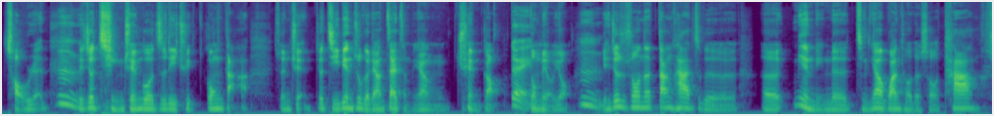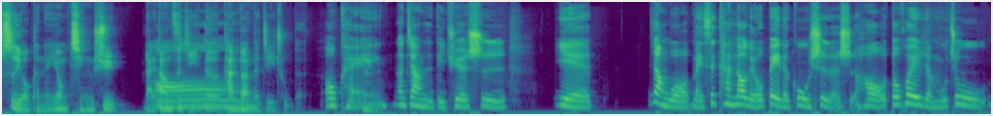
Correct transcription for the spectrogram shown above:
仇人。嗯，所以就请全国之力去攻打孙权。就即便诸葛亮再怎么样劝告，对，都没有用。嗯，也就是说呢，当他这个。呃，面临的紧要关头的时候，他是有可能用情绪来当自己的判断的基础的。Oh, OK，嗯，那这样子的确是，也让我每次看到刘备的故事的时候，都会忍不住。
